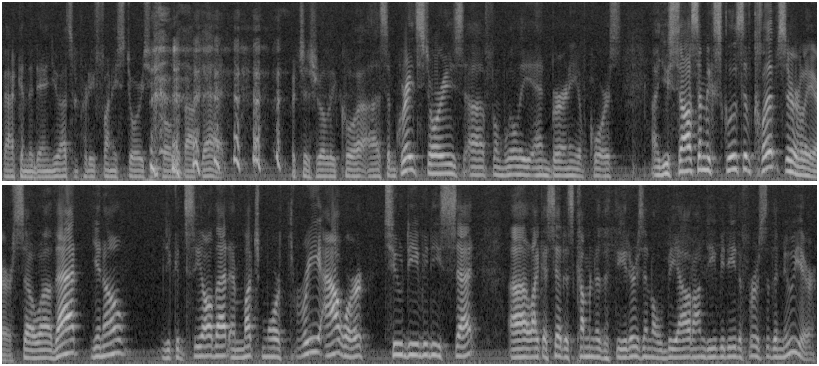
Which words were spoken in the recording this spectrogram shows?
Back in the day, and you had some pretty funny stories you told about that, which is really cool. Uh, some great stories uh, from Willie and Bernie, of course. Uh, you saw some exclusive clips earlier, so uh, that you know you can see all that and much more. Three-hour, two DVD set. Uh, like I said, it's coming to the theaters and it'll be out on DVD the first of the new year.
